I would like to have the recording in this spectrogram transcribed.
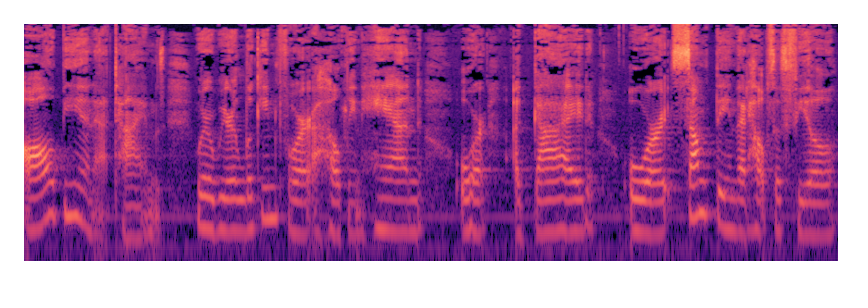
all be in at times where we're looking for a helping hand or a guide or something that helps us feel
